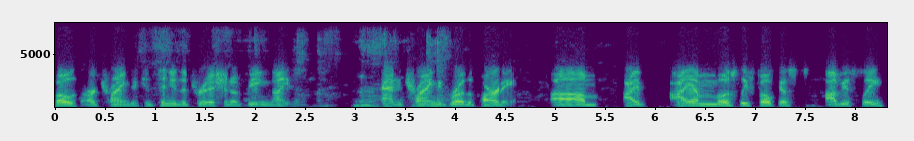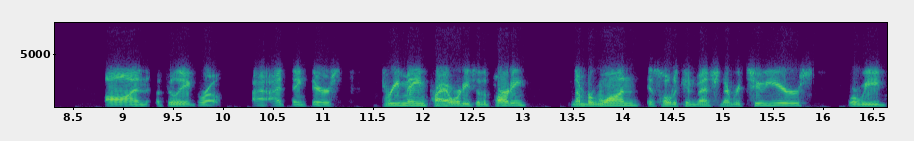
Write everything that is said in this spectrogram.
both are trying to continue the tradition of being nice and trying to grow the party. Um, I, I am mostly focused, obviously, on affiliate growth. I, I think there's three main priorities of the party. Number one is hold a convention every two years where we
